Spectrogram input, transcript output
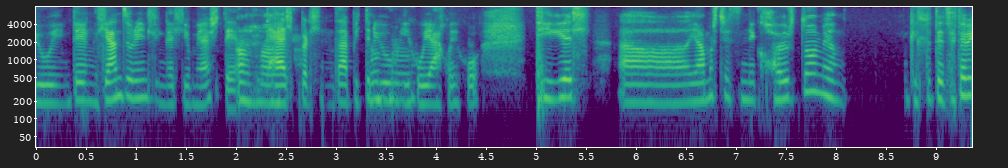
юу юм те янз бүрийн л ингээл юм яа штэ Аха. тайлбарлан за бид нар юу хийх үү яах вэ хүү тэгэл ямар ч хэсэн нэг 200 мянга гэлүүдээ тэр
